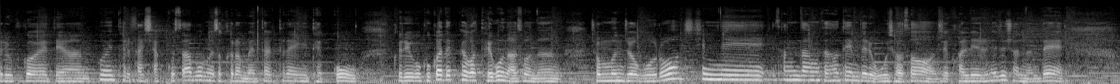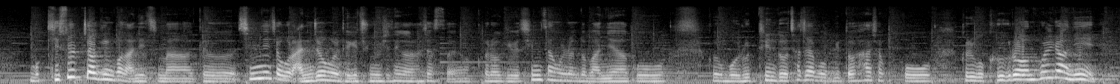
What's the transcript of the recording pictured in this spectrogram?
그리고 그거에 대한 포인트를 다시 잡고 쌓아보면서 그런 멘탈 트레이닝이 됐고 그리고 국가대표가 되고 나서는 전문적으로 심리 상담사 선생님들이 오셔서 이제 관리를 해주셨는데 뭐 기술적인 건 아니지만 그 심리적으로 안정을 되게 중요시 생각을 하셨어요. 그러기 위해 심상 훈련도 많이 하고 그리고 뭐 루틴도 찾아보기도 하셨고 그리고 그런 훈련이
